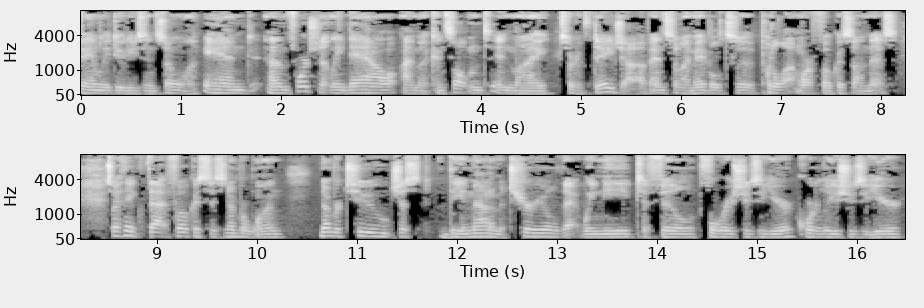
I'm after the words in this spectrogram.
family duties and so on. And unfortunately, now I'm a consultant in my sort of day job, and so I'm able to put a lot more focus on this. So I think that focus is number one. Number two, just the amount of material that we need to fill four issues a year, quarterly issues a year.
